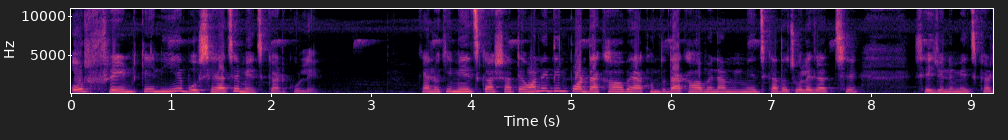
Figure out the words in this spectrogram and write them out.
ওর ফ্রেন্ডকে নিয়ে বসে আছে মেজকার কোলে। কেন কি মেজকার সাথে অনেক দিন পর দেখা হবে, এখন তো দেখা হবে না, মেজকা তো চলে যাচ্ছে, সেই জন্য মেজকার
